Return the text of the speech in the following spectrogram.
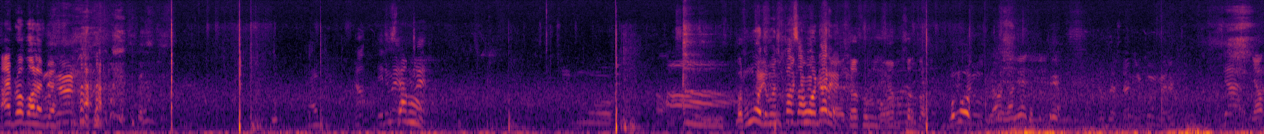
Nej, bra bollen Siamo! Mas Bumo, du måste passa hårdare! Jag tar för Bumo, jag passar på. Bumo! Ja, jag leder, fick tre. Ja, jag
